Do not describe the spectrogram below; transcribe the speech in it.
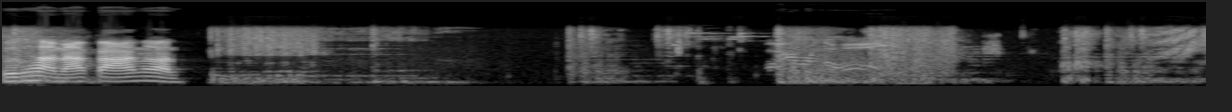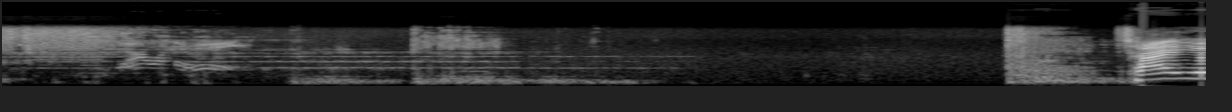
ดูสถานการณ์ก่อนใช่โย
